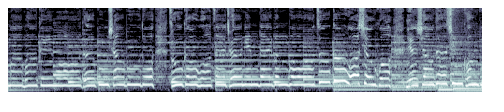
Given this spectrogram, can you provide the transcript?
妈妈给我的不少不多，足够我在这年代奔波，足够我生活。年少的轻狂不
